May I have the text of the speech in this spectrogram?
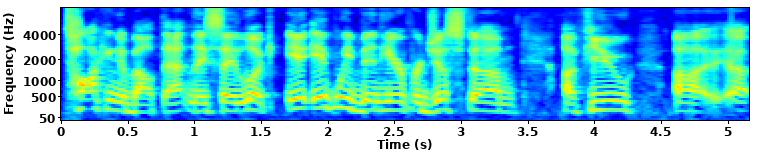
talking about that, and they say, look, i- if we've been here for just um, a few uh, uh,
